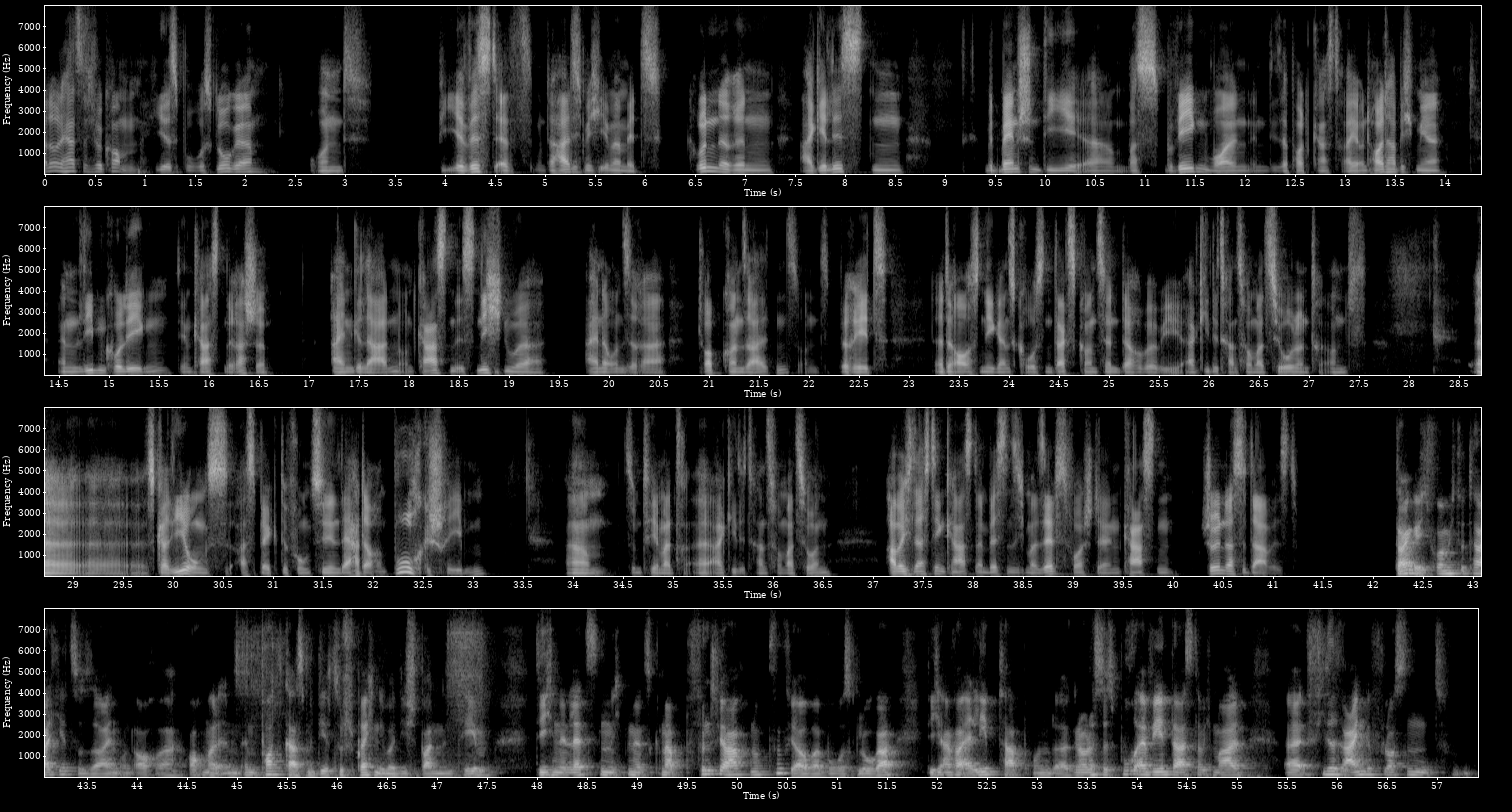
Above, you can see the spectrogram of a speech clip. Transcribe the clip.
Hallo und herzlich willkommen. Hier ist Boris Gloge und wie ihr wisst, unterhalte ich mich immer mit Gründerinnen, Agilisten, mit Menschen, die äh, was bewegen wollen in dieser Podcast-Reihe. Und heute habe ich mir einen lieben Kollegen, den Carsten Rasche, eingeladen. Und Carsten ist nicht nur einer unserer Top-Consultants und berät da draußen die ganz großen DAX-Konzerne darüber, wie agile Transformation und, und äh, äh, Skalierungsaspekte funktionieren. Der hat auch ein Buch geschrieben ähm, zum Thema äh, agile Transformation. Aber ich lasse den Carsten am besten sich mal selbst vorstellen. Carsten, schön, dass du da bist. Danke, ich freue mich total hier zu sein und auch, äh, auch mal im, im, Podcast mit dir zu sprechen über die spannenden Themen, die ich in den letzten, ich bin jetzt knapp fünf Jahre, noch fünf Jahre bei Boris Gloger, die ich einfach erlebt habe. Und äh, genau, dass das Buch erwähnt, da ist, glaube ich, mal äh, viel reingeflossen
